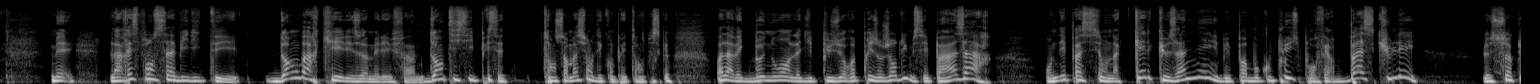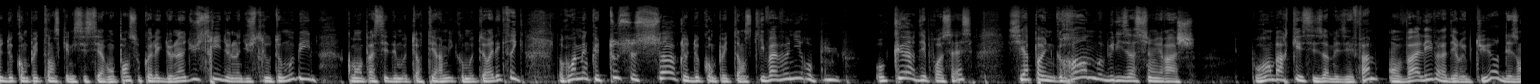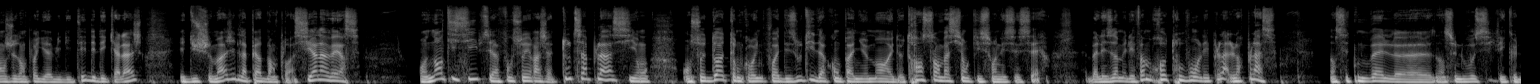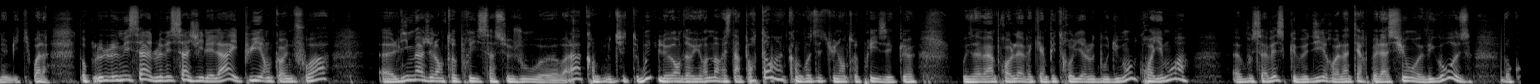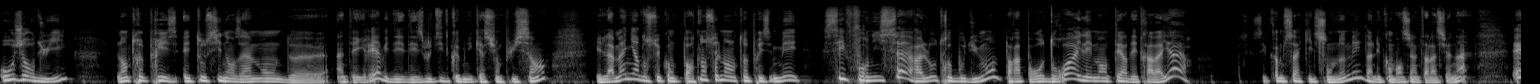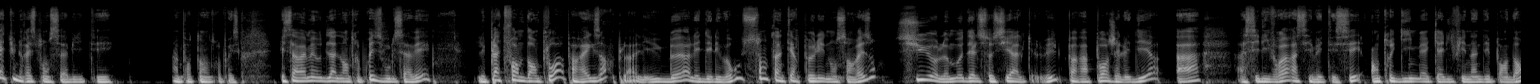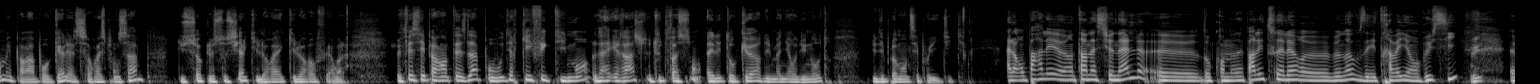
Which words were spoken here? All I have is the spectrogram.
Mais la responsabilité d'embarquer les hommes et les femmes, d'anticiper cette transformation des compétences. Parce que, voilà, avec Benoît, on l'a dit plusieurs reprises aujourd'hui, mais ce n'est pas un hasard. On est passé, on a quelques années, mais pas beaucoup plus, pour faire basculer le socle de compétences qui est nécessaire. On pense aux collègues de l'industrie, de l'industrie automobile, comment passer des moteurs thermiques aux moteurs électriques. Donc on voit bien que tout ce socle de compétences qui va venir au plus au cœur des process, s'il n'y a pas une grande mobilisation RH pour embarquer ces hommes et ces femmes, on va aller vers des ruptures, des enjeux d'employabilité, des décalages et du chômage et de la perte d'emploi. Si à l'inverse, on anticipe, si la fonction RH a toute sa place, si on, se dote encore une fois des outils d'accompagnement et de transformation qui sont nécessaires, eh ben, les hommes et les femmes retrouveront leur place dans cette nouvelle, euh, dans ce nouveau cycle économique. Voilà. Donc le, message, le message, il est là. Et puis encore une fois, euh, l'image de l'entreprise, ça se joue. Euh, voilà, quand vous dites oui, le environnement reste important. Hein. quand vous êtes une entreprise et que vous avez un problème avec un pétrolier à l'autre bout du monde, croyez-moi, vous savez ce que veut dire l'interpellation vigoureuse. Donc aujourd'hui, L'entreprise est aussi dans un monde intégré avec des, outils de communication puissants. Et la manière dont se comporte non seulement l'entreprise, mais ses fournisseurs à l'autre bout du monde par rapport aux droits élémentaires des travailleurs, parce que c'est comme ça qu'ils sont nommés dans les conventions internationales, est une responsabilité importante de l'entreprise. Et ça va même au-delà de l'entreprise, vous le savez. Les plateformes d'emploi, par exemple, les Uber, les Deliveroo, sont interpellées non sans raison sur le modèle social qu'elles vivent par rapport, j'allais dire, à, à ces livreurs, à ces VTC, entre guillemets qualifiés d'indépendants, mais par rapport auxquels elles sont responsables du socle social qu'il leur, est, a offert. Voilà. Je fais ces parenthèses-là pour vous dire qu'effectivement, la RH, de toute façon, elle est au cœur, d'une manière ou d'une autre, du déploiement de ces politiques. Alors, on parlait euh, international. Euh, donc, on en a parlé tout à l'heure, euh, Benoît. Vous avez travaillé en Russie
